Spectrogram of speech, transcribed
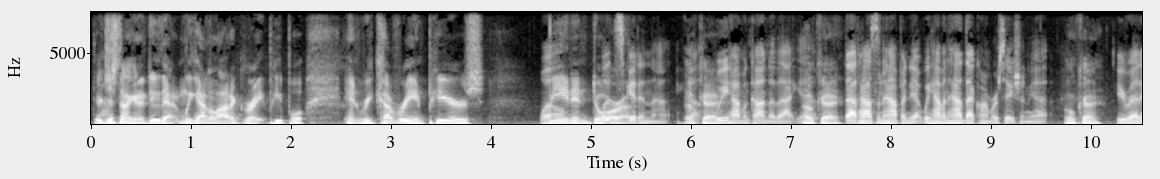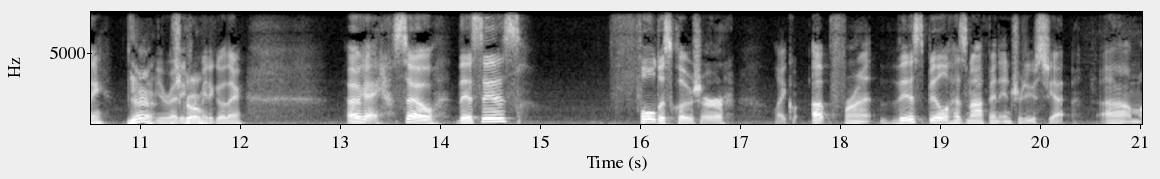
they're just not going to do that. And we got a lot of great people, and recovery and peers Well, being in DORA. Let's get in that. Yeah, Okay. We haven't gotten to that yet. Okay. That hasn't happened yet. We haven't had that conversation yet. Okay, You ready? Yeah, You ready for me to go there? Okay. So this is full disclosure, like up front. This bill has not been introduced yet. Um,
